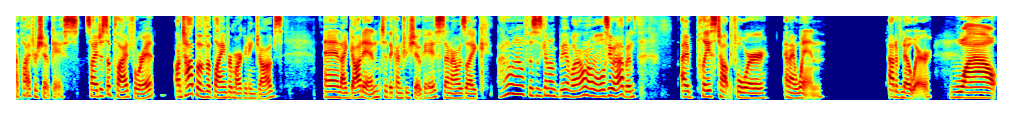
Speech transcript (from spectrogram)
apply for showcase. So I just applied for it on top of applying for marketing jobs. And I got into the country showcase and I was like, I don't know if this is gonna be, well, I don't know, we'll see what happens. I placed top four and I win out of nowhere. Wow.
